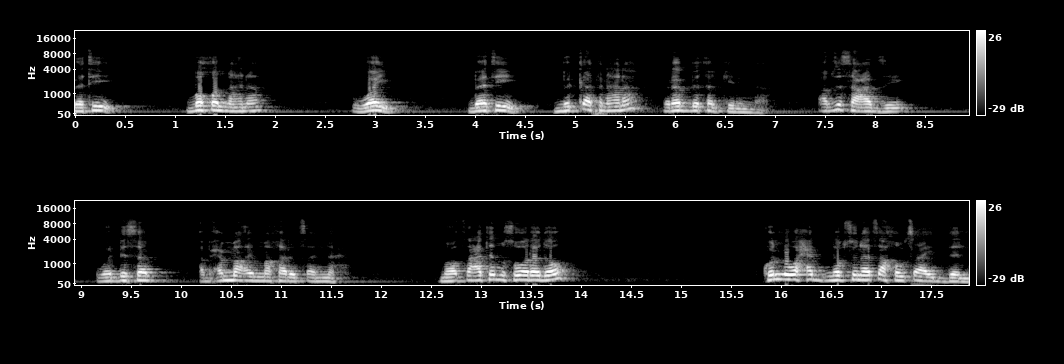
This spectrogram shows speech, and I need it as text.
በቲ ቦኾል ናህና ወይ በቲ ብቀት ናህና ረቢ ከልኪልና ኣብዚ ሰዓት እዚ ወዲ ሰብ ኣብ ሕማቕ ይማኸር ይጸንሕ መቕጻዕቲ ምስ ወረዶ ኩሉ ዋሕድ ነብሱ ነጻ ከውጽኣ እዩ ድደሊ።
